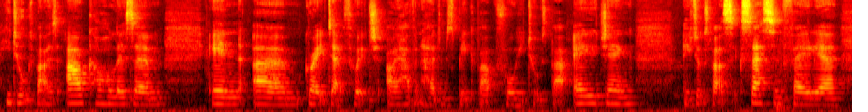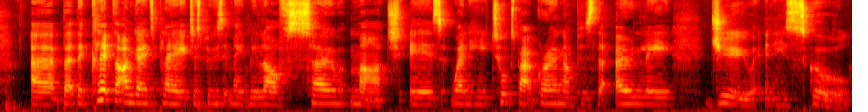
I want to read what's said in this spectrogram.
He talks about his alcoholism in um, great depth, which I haven't heard him speak about before. He talks about aging. He talks about success and failure. Uh, but the clip that I'm going to play, just because it made me laugh so much, is when he talks about growing up as the only Jew in his school.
